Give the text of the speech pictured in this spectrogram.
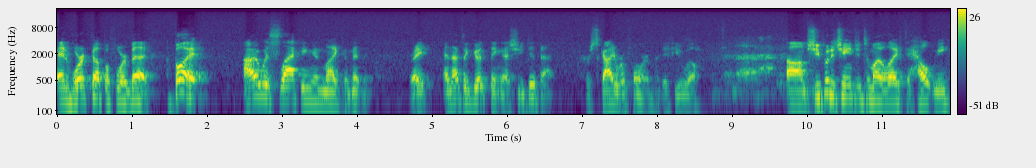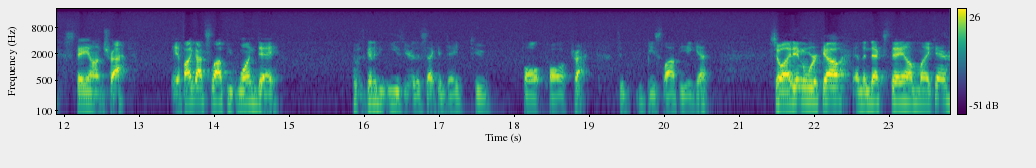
and worked up before bed. But I was slacking in my commitment, right? And that's a good thing that she did that, her sky reform, if you will. Um, she put a change into my life to help me stay on track. If I got sloppy one day, it was going to be easier the second day to fall, fall off track, to be sloppy again. So I didn't work out, and the next day I'm like, eh,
